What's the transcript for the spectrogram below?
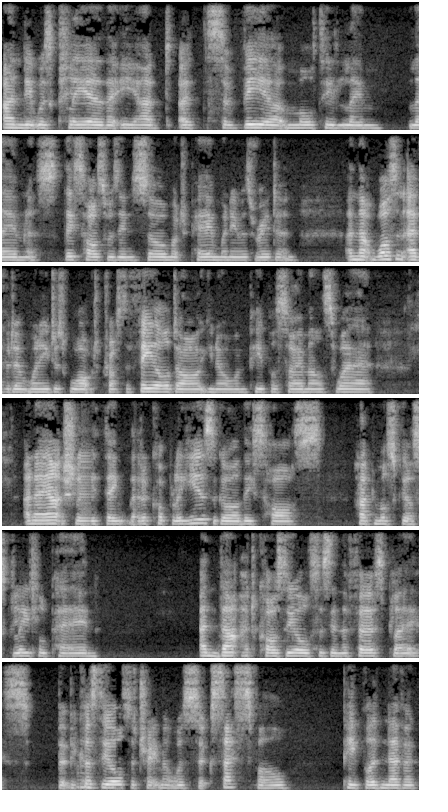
And it was clear that he had a severe multi limb lameness. This horse was in so much pain when he was ridden and that wasn't evident when he just walked across the field or you know when people saw him elsewhere and i actually think that a couple of years ago this horse had musculoskeletal pain and that had caused the ulcers in the first place but because mm. the ulcer treatment was successful people had never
